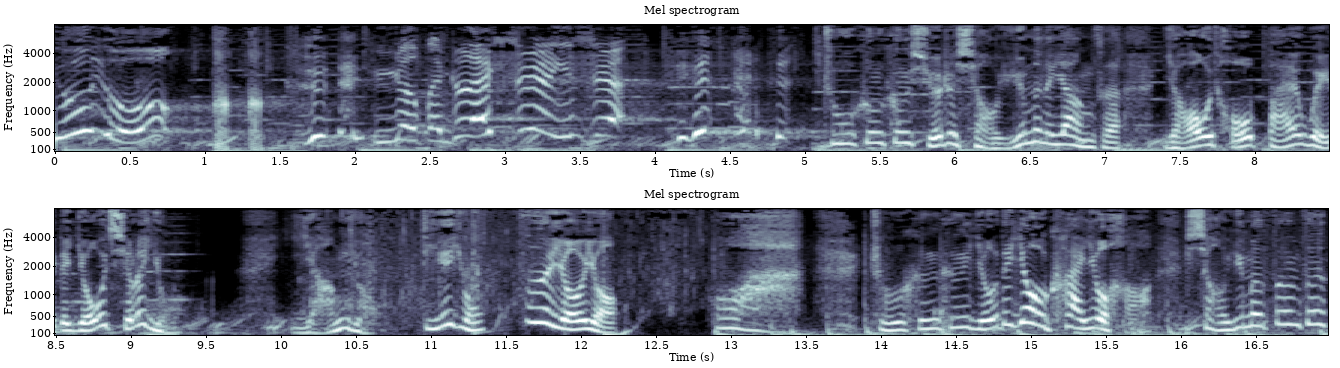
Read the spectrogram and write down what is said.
游泳，让本猪来试一试。猪哼哼学着小鱼们的样子，摇头摆尾的游起了泳，仰泳、蝶泳、自由泳。哇，猪哼哼游的又快又好，小鱼们纷纷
